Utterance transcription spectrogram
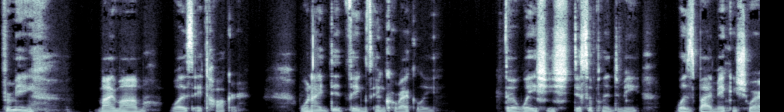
For me, my mom was a talker. When I did things incorrectly, the way she disciplined me was by making sure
